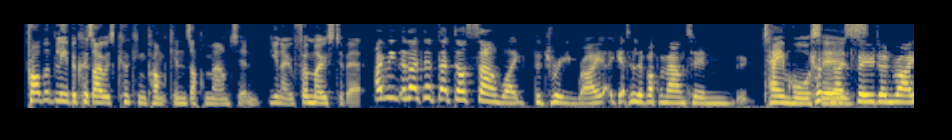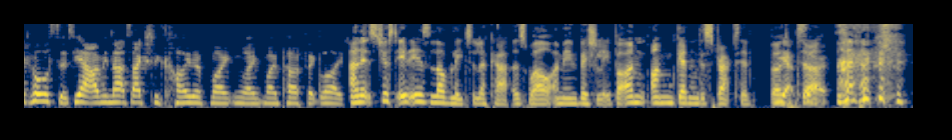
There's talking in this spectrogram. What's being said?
Probably because I was cooking pumpkins up a mountain, you know, for most of it. I mean, that, that, that does sound like the dream, right? I get to live up a mountain, tame horses, cook nice food, and ride horses. Yeah, I mean, that's actually kind of my, my, my perfect life. And it's just, it is lovely to look at as well. I mean, visually, but I'm I'm getting distracted. But yeah, uh,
